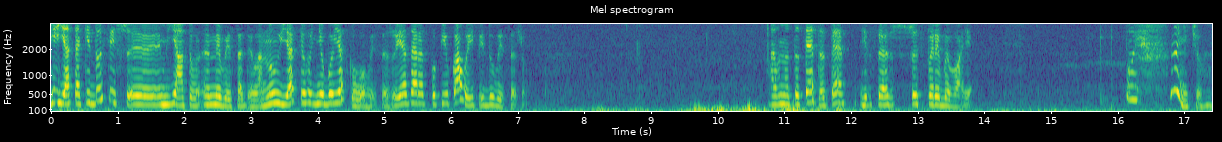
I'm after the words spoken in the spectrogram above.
І я так і досі ж е, м'яту не висадила. Ну, я сьогодні обов'язково висажу. Я зараз поп'ю кави і піду висажу. А воно то те, то те, і все щось перебиває. Ой, ну нічого.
